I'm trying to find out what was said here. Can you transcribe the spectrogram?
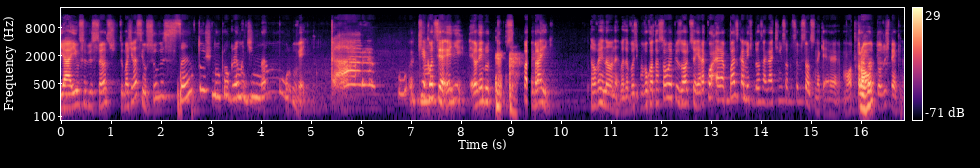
E aí o Silvio Santos, tu imagina assim, o Silvio Santos num programa de namoro, velho. Cara, o que acontecia? Ele, eu lembro, pra lembrar, Henrique? Talvez não, né? Mas eu vou, eu vou contar só um episódio disso aí. Era, era basicamente Dança Gatinho sobre o Silvio Santos, né? Que é o maior troll Uhum. de todos os tempos, né?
